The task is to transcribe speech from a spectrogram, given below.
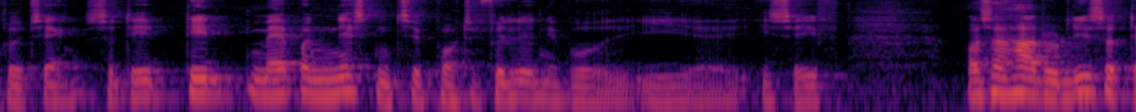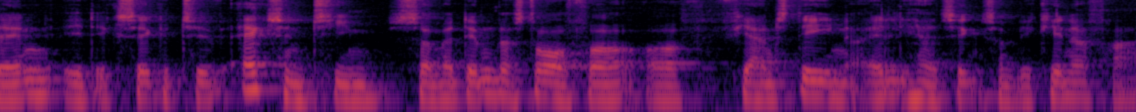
prioritering. Så det, det mapper næsten til porteføljeniveauet i, øh, i SAFE. Og så har du lige sådan et Executive Action Team, som er dem, der står for at fjerne sten og alle de her ting, som vi kender fra,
